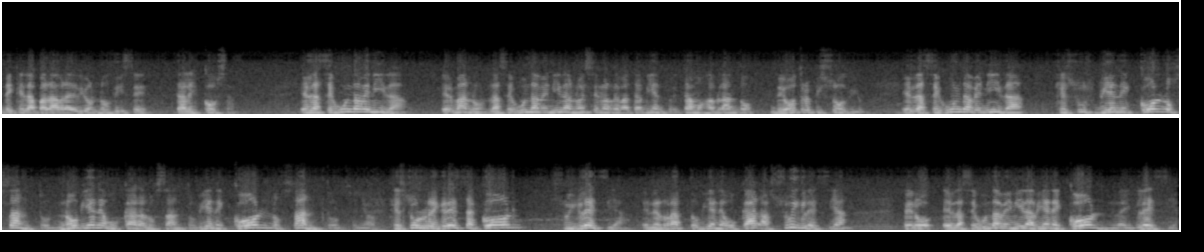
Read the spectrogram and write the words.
de que la palabra de Dios nos dice tales cosas. En la segunda venida, hermanos, la segunda venida no es el arrebatamiento, estamos hablando de otro episodio. En la segunda venida Jesús viene con los santos, no viene a buscar a los santos, viene con los santos. Señor. Jesús regresa con su iglesia. En el rapto viene a buscar a su iglesia, pero en la segunda venida viene con la iglesia,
